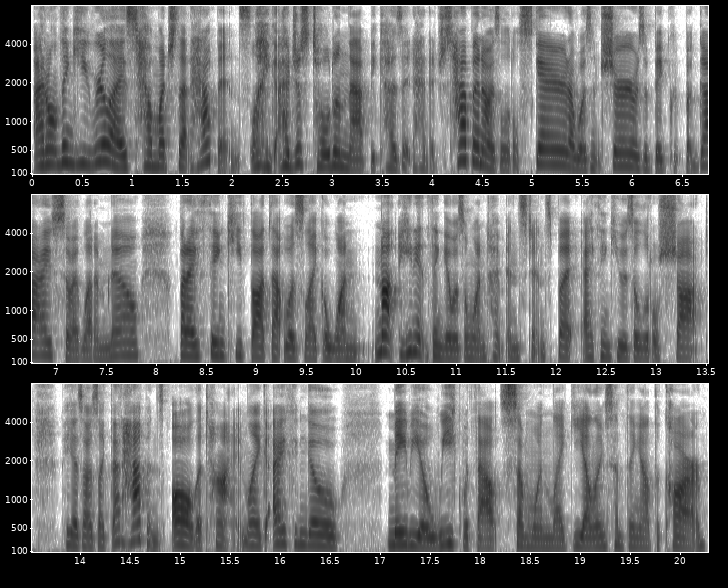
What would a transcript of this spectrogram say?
I don't think he realized how much that happens. Like, I just told him that because it had to just happen. I was a little scared. I wasn't sure. It was a big group of guys, so I let him know. But I think he thought that was like a one, not, he didn't think it was a one time instance, but I think he was a little shocked because I was like, that happens all the time. Like, I can go maybe a week without someone like yelling something out the car.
